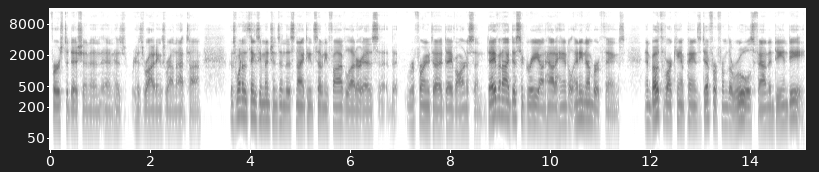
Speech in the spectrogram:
first edition and, and his his writings around that time. Because one of the things he mentions in this 1975 letter is uh, referring to Dave Arneson. Dave and I disagree on how to handle any number of things, and both of our campaigns differ from the rules found in D&D.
